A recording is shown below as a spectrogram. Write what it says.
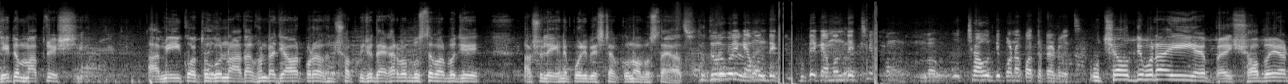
যেহেতু মাত্র এসছি। আমি কতক্ষণ আধা ঘণ্টা যাওয়ার পরে এখন সব কিছু দেখার পর বুঝতে পারব যে আসলে এখানে পরিবেশটা কোন অবস্থায় আছে। উৎসাহ উদ্দীপনা কতটা রয়েছে? উৎসাহ উদ্দীপনা এই সবার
